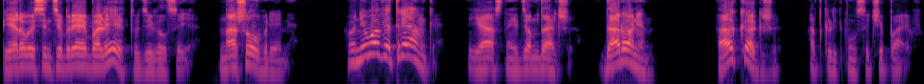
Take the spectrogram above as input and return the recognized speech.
«Первого сентября и болеет?» — удивился я. Нашел время. У него ветрянка. Ясно, идем дальше. Доронин. А как же? Откликнулся Чапаев.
